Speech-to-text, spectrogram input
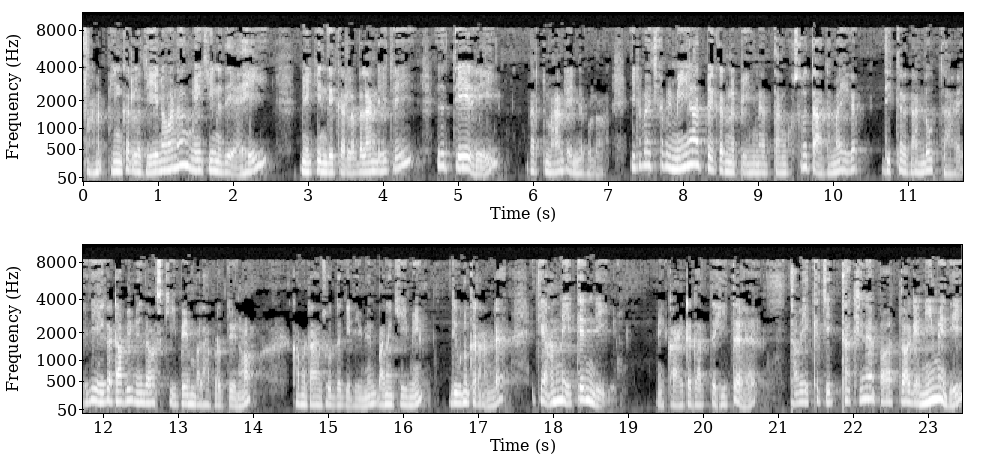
අනපින් කරලා තියෙනවනම් මේ කියන දේ ඇහි මේ කියන දේ කරලා බලන්න හිතේ ඒක තේරෙයි. වර්තමානට එන්න පුළුවන්. ඊට පස්සේ අපි මේ ආත්මේ කරන පින් නැත්තම් කුසලතා තමයි. ඒක දික් කර ගන්න උත්සාහය. ඉතින් ඒකට අපි මේ දවස් කීපෙන් බලාපොරොත්තු වෙනවා. කමඨාන් සුද්ධ කිරීමෙන් බණ කීමෙන් දිනු කරන්න. ඉතින් අන්න එතෙන්දී මේ කයට ගත්ත හිත තව එක චිත්තක්ෂණයක් පවත්වා ගැනීමේදී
